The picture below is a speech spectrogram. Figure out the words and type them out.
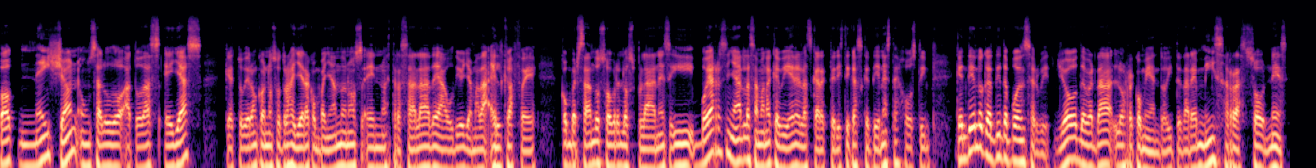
Pod Nation. Un saludo a todas ellas que estuvieron con nosotros ayer acompañándonos en nuestra sala de audio llamada El Café, conversando sobre los planes y voy a reseñar la semana que viene las características que tiene este hosting que entiendo que a ti te pueden servir. Yo de verdad los recomiendo y te daré mis razones.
